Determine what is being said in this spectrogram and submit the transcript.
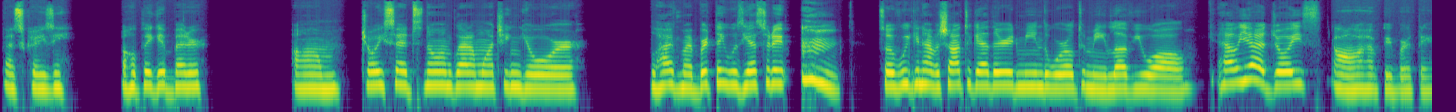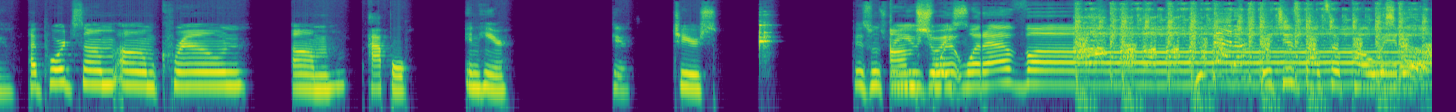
that's crazy. I hope they get better. Um, Joy said, "Snow, I'm glad I'm watching your live. My birthday was yesterday." So if we can have a shot together, it'd mean the world to me. Love you all. Hell yeah, Joyce. Oh, happy birthday. I poured some um crown um apple in here. Cheers. Cheers. This one's for Um, you, sweat Joyce. whatever. Bitch is about to pull it up.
